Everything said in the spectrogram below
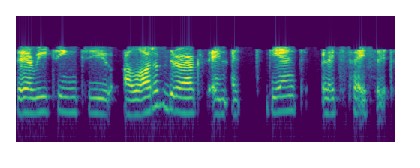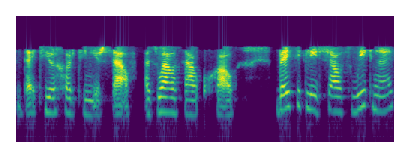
they're reaching to a lot of drugs, and at the end, let's face it, that you're hurting yourself as well as alcohol. Basically, it shows weakness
